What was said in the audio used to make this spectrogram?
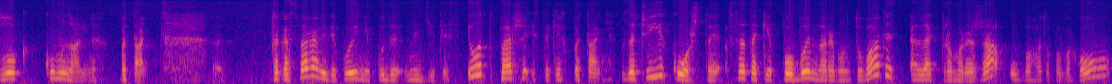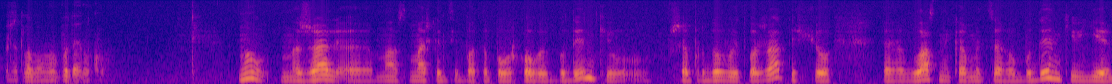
блок комунальних питань. Така сфера, від якої нікуди не дітись. І от перше із таких питань: за чиї кошти все-таки повинна ремонтуватись електромережа у багатоповерховому житловому будинку? Ну, на жаль, е, в нас мешканці багатоповерхових будинків ще продовжують вважати, що е, власниками цього будинків є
